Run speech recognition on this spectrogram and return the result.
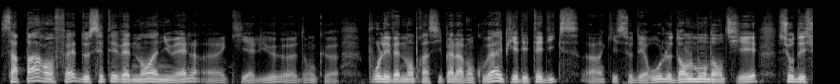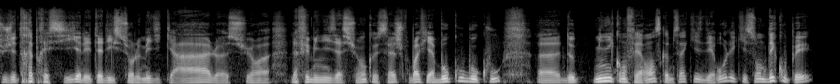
ça part en fait de cet événement annuel euh, qui a lieu euh, donc euh, pour l'événement principal à Vancouver. Et puis il y a des TEDx hein, qui se déroulent dans le monde entier sur des sujets très précis. Il y a des TEDx sur le médical, sur la féminisation, que sais-je. Bref, il y a beaucoup, beaucoup de mini-conférences comme ça qui se déroulent et qui sont découpées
